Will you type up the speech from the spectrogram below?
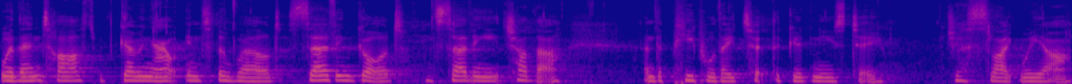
were then tasked with going out into the world, serving God and serving each other and the people they took the good news to, just like we are.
